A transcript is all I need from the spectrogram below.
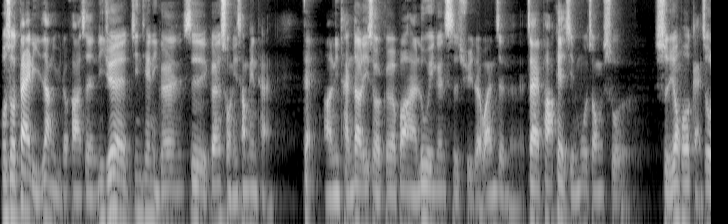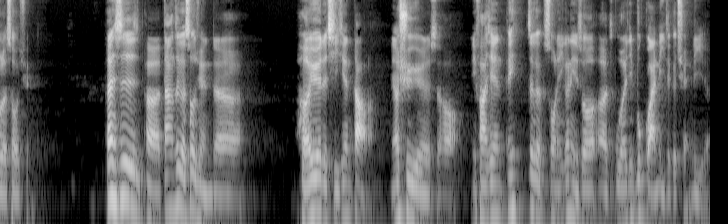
或者说代理让与的发生，你觉得今天你跟是跟索尼唱片谈，对。啊，你谈到了一首歌，包含录音跟词曲的完整的在 Podcast 节目中所使用或改作的授权，但是呃，当这个授权的合约的期限到了，你要续约的时候，你发现哎，这个索尼跟你说，呃，我已经不管你这个权利了，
